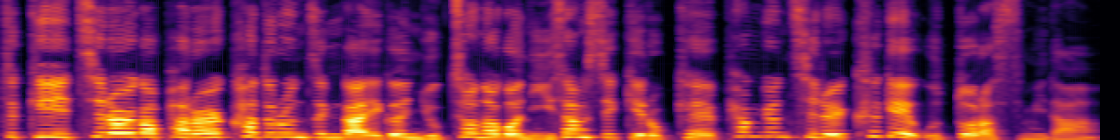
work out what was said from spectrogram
특히 7월과 8월 카드론 증가액은 6천억 원 이상씩 기록해 평균치를 크게 웃돌았습니다.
